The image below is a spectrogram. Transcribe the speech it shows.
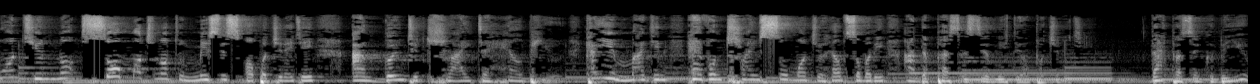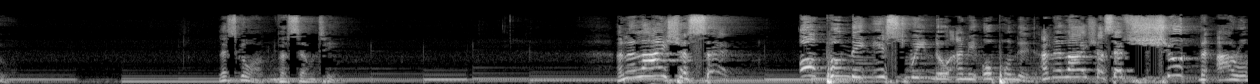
want you not so much not to miss this opportunity. I'm going to try to help you. Can you imagine heaven trying so much to help somebody and the person still miss the opportunity? That person could be you. Let's go on, verse 17. And Elisha said, Open the east window, and he opened it. And Elisha said, Shoot the arrow,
